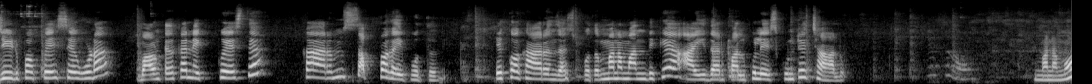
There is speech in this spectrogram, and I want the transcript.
జీడిపప్పు వేస్తే కూడా బాగుంటుంది. కానీ ఎక్కువ వేస్తే కారం సప్పగా అయిపోతుంది ఎక్కువ కారం చచ్చిపోతుంది మనం అందుకే ఐదారు పలుకులు వేసుకుంటే చాలు. మనము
